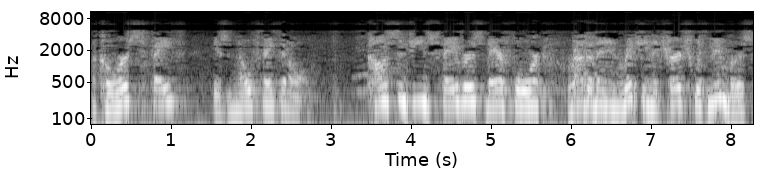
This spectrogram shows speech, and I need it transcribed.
A coerced faith is no faith at all. Constantine's favors, therefore, rather than enriching the church with members,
